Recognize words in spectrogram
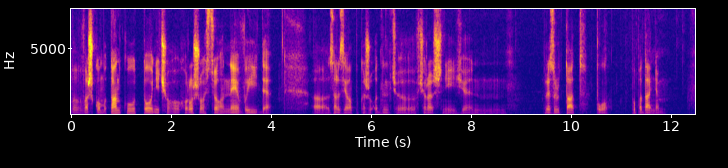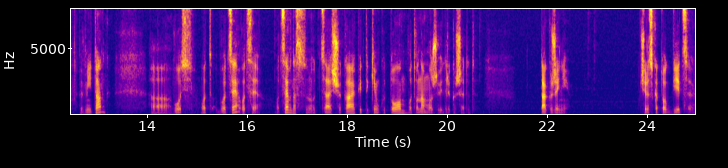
важкому танку, то нічого хорошого з цього не вийде. Е, Зараз я вам покажу один вчорашній е, результат по попаданням в мій танк. Е, Ось, оце, оце, оце в нас ну, ця щока під таким кутом, от вона може відрикошетити. Так вже ні. Через каток б'ється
